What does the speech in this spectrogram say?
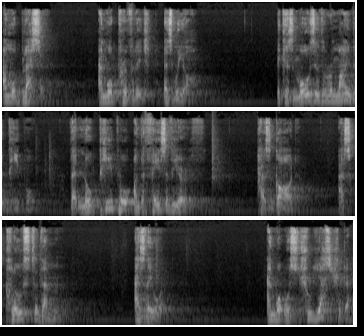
a more blessing and more privilege as we are. Because Moses will remind the people that no people on the face of the earth has God as close to them as they were. And what was true yesterday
